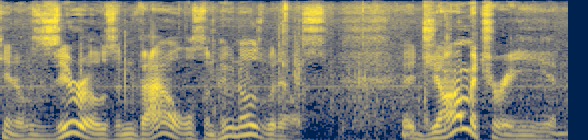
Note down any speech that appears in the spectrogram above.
you know, zeros and vowels and who knows what else. Uh, geometry and.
